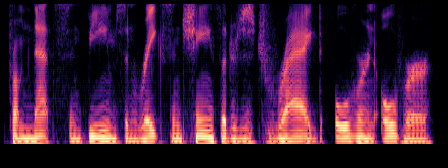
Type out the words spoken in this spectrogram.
from nets and beams and rakes and chains that are just dragged over and over.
